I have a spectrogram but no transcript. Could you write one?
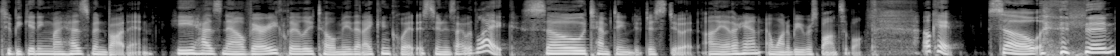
to be getting my husband bought in. He has now very clearly told me that I can quit as soon as I would like. So tempting to just do it. On the other hand, I want to be responsible. Okay. So then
